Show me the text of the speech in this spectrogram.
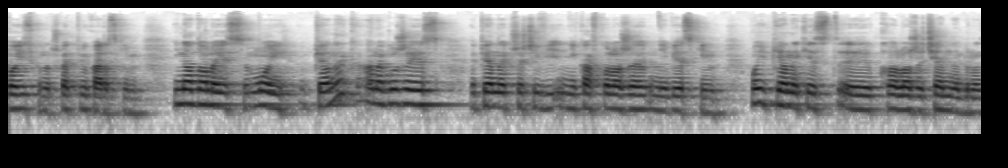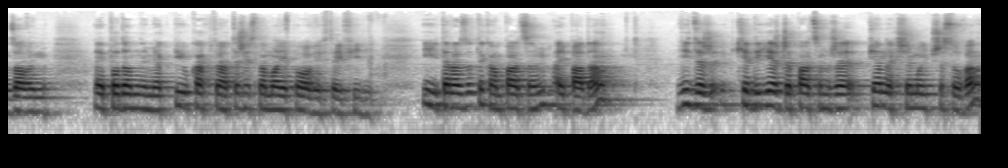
boisku na przykład piłkarskim. I na dole jest mój pionek, a na górze jest pionek przeciwnika w kolorze niebieskim. Mój pionek jest w kolorze ciemnym, brązowym, podobnym jak piłka, która też jest na mojej połowie w tej chwili. I teraz dotykam palcem iPada. Widzę, że kiedy jeżdżę palcem, że pionek się mój przesuwa.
